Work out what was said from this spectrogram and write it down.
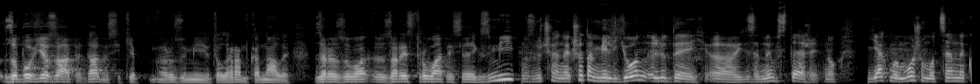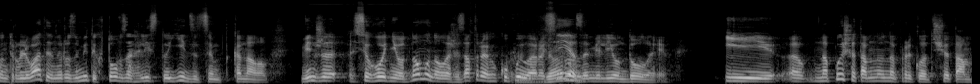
зобов'язати, да, наскільки я розумію, телеграм-канали зареєструватися як ЗМІ. Ну, звичайно, якщо там мільйон людей е, за ним стежить, ну як ми можемо це не контролювати, не розуміти, хто взагалі стоїть за цим каналом? Він же сьогодні одному належить, завтра його купила Росія Я- за мільйон доларів. І е, напише там, ну, наприклад, що там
